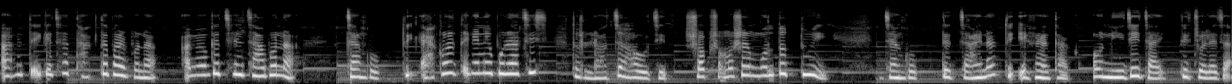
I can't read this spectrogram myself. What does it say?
আমি তো একে ছাড়া থাকতে পারব না। আমি ওকে ছেড়ে যাব না। জাঙ্গু তুই এখনও থেকে নিয়ে পড়ে আছিস? তোর লজ্জা হওয়া উচিত। সব সমস্যার মূল তো তুই। জাঙ্গু তুই চাই না তুই এখানে থাক। ও নিজেই যায় তুই চলে যা।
